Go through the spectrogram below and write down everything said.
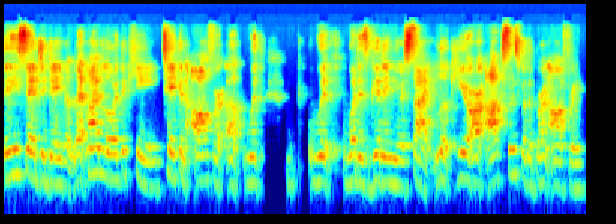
Then he said to David, Let my lord the king take an offer up with, with what is good in your sight. Look, here are oxen for the burnt offering,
